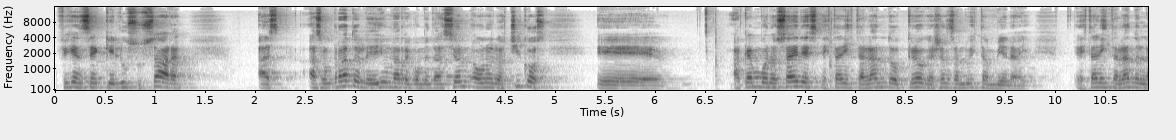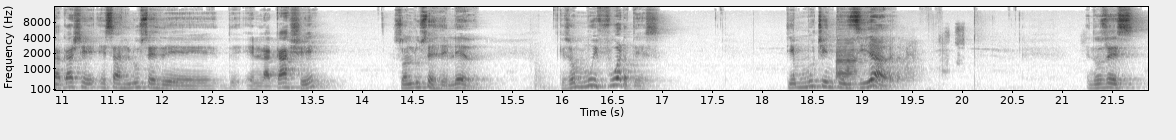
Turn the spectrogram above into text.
Fíjense qué luz usar. Hace, un rato le di una recomendación a uno de los chicos. eh, acá en Buenos Aires están instalando, creo que allá en San Luis también hay. Están instalando en la calle esas luces de, de- en la calle. Son luces de LED. Que son muy fuertes. Tienen mucha Ah, intensidad. Entonces,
